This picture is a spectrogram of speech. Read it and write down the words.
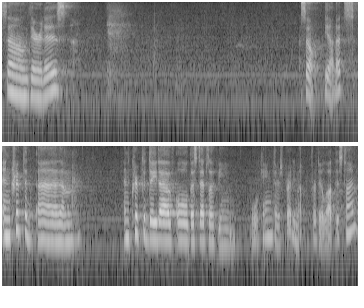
So there it is. So yeah, that's encrypted um, encrypted data of all the steps I've been walking. There's pretty, pretty a lot this time.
